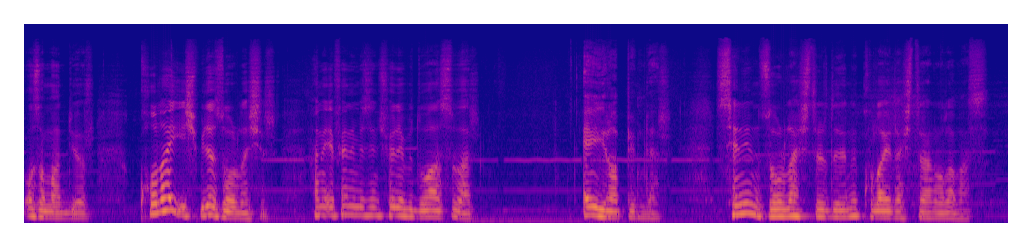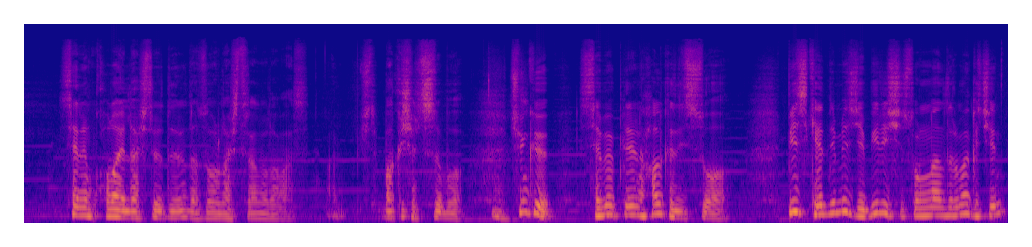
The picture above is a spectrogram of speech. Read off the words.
o zaman diyor kolay iş bile zorlaşır. Hani Efendimizin şöyle bir duası var. Ey Rabbim der. Senin zorlaştırdığını kolaylaştıran olamaz. Senin kolaylaştırdığını da zorlaştıran olamaz. İşte bakış açısı bu. Evet. Çünkü sebeplerin halk edicisi o. Biz kendimizce bir işi sonlandırmak için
